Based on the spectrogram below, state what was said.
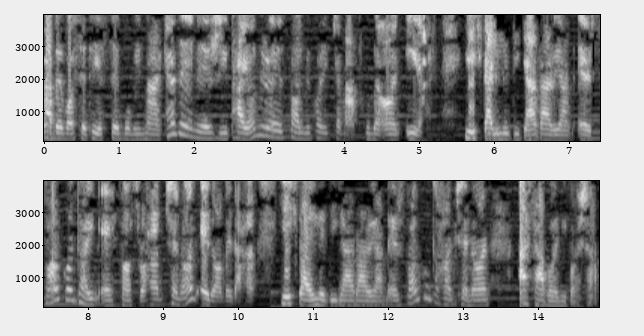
و به واسطه سومین مرکز انرژی پیامی رو ارسال می‌کنید که مفهوم آن این است یک دلیل دیگر برایم ارسال کن تا این احساس رو همچنان ادامه دهم یک دلیل دیگر برایم ارسال کن تا همچنان عصبانی باشم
